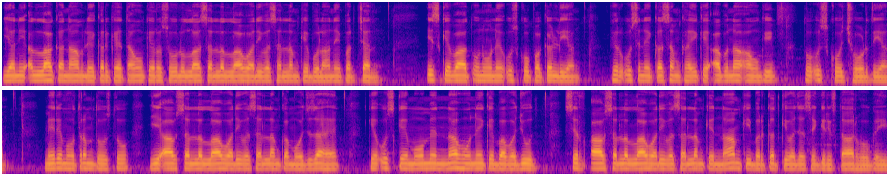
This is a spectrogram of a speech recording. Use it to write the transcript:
یعنی اللہ کا نام لے کر کہتا ہوں کہ رسول اللہ صلی اللہ علیہ وسلم کے بلانے پر چل۔ اس کے بعد انہوں نے اس کو پکڑ لیا۔ پھر اس نے قسم کھائی کہ اب نہ آؤں گی تو اس کو چھوڑ دیا۔ میرے محترم دوستو، یہ آپ صلی اللہ علیہ وسلم کا معجزہ ہے۔ کہ اس کے مومن نہ ہونے کے باوجود صرف آپ صلی اللہ علیہ وسلم کے نام کی برکت کی وجہ سے گرفتار ہو گئی۔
